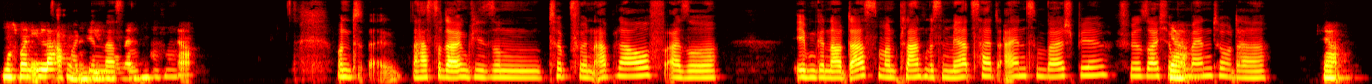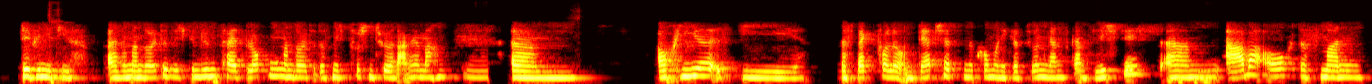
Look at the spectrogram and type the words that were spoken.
muss man ihn lassen in diesen lassen. Mhm. Ja. Und äh, hast du da irgendwie so einen Tipp für einen Ablauf? Also eben genau das, man plant ein bisschen mehr Zeit ein zum Beispiel für solche ja. Momente oder? Ja, definitiv. Also man sollte sich genügend Zeit blocken, man sollte das nicht zwischen Tür und Angel machen. Mhm. Ähm, auch hier ist die respektvolle und wertschätzende Kommunikation ganz, ganz wichtig. Ähm, aber auch, dass man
